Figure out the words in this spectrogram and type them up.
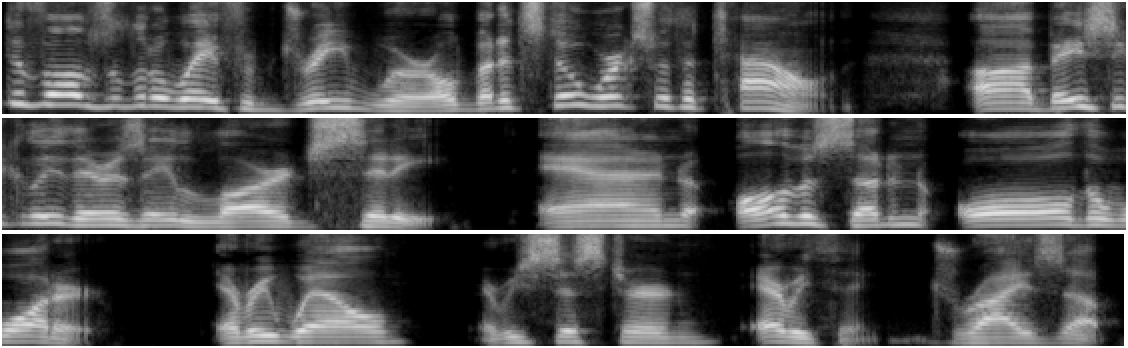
devolves a little way from Dream World, but it still works with a town. Uh, basically, there is a large city, and all of a sudden, all the water, every well, every cistern, everything dries up.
